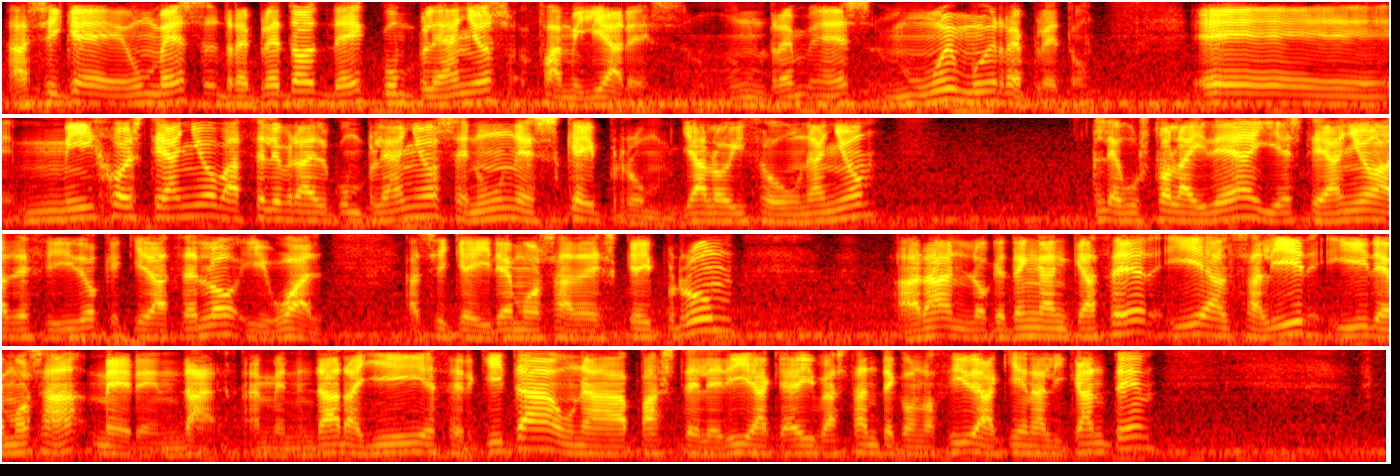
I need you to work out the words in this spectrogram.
Así que un mes repleto de cumpleaños familiares. Un mes muy, muy repleto. Eh, mi hijo este año va a celebrar el cumpleaños en un escape room. Ya lo hizo un año. Le gustó la idea y este año ha decidido que quiere hacerlo igual. Así que iremos al escape room, harán lo que tengan que hacer y al salir iremos a merendar. A merendar allí cerquita, una pastelería que hay bastante conocida aquí en Alicante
